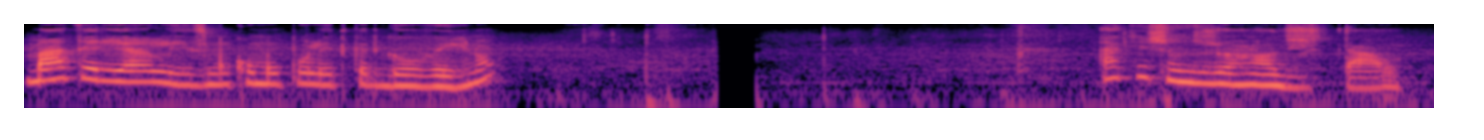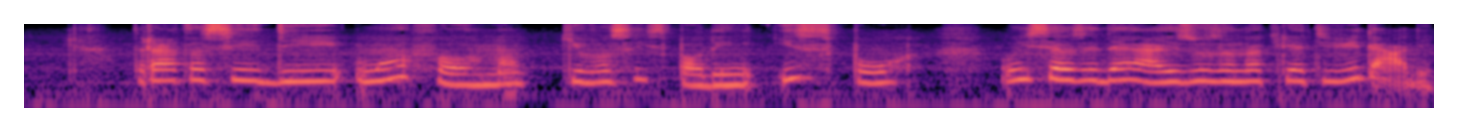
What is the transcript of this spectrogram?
materialismo como política de governo? A questão do jornal digital trata-se de uma forma que vocês podem expor os seus ideais usando a criatividade.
